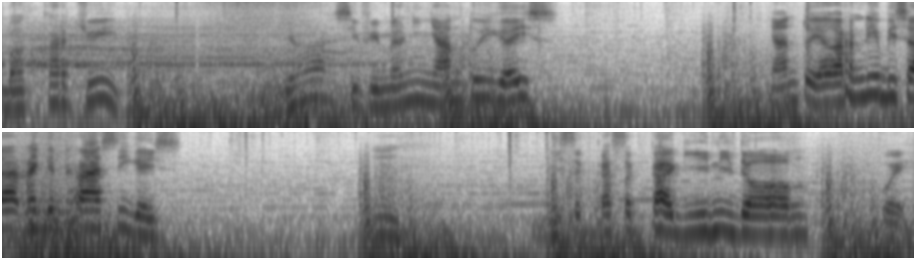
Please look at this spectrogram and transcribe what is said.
Bakar cuy. Ya, si female-nya nyantuy, guys. Nyantuy ya, karena dia bisa regenerasi, guys. Hmm. Diseka-seka gini dong. Woi,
